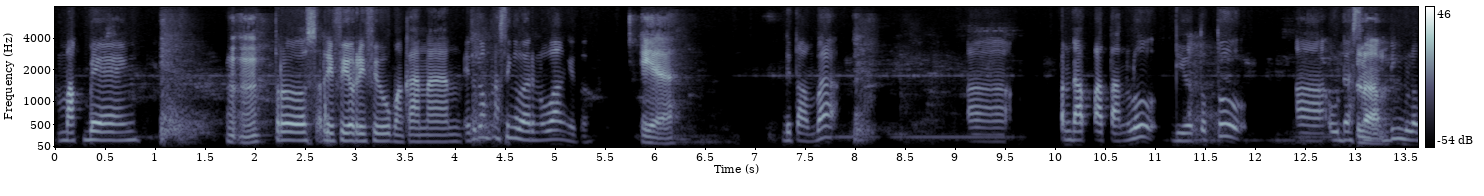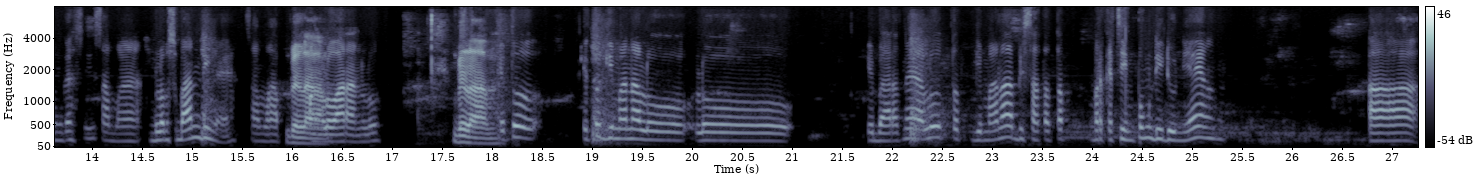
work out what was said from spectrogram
mukbang Mm-mm. terus review-review makanan itu kan pasti ngeluarin uang gitu Iya. ditambah uh, pendapatan lu di YouTube tuh uh, udah Belum. sebanding belum gak sih sama belum sebanding ya sama Belum. pengeluaran lu Belum. itu itu gimana lu lu ibaratnya lu tet- gimana bisa tetap berkecimpung di dunia yang uh,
